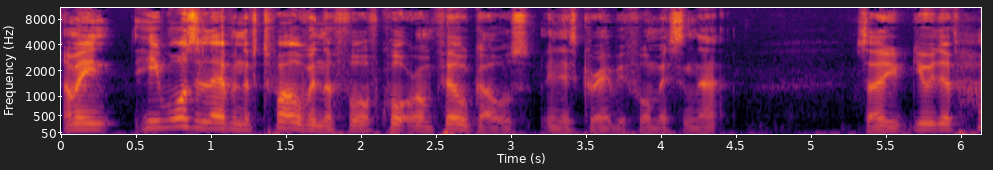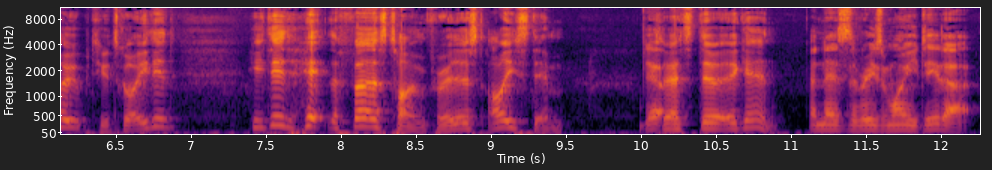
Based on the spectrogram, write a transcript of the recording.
I mean, he was 11 of 12 in the fourth quarter on field goals in his career before missing that. So you would have hoped he'd got. He did. He did hit the first time through. It just iced him. Yep. So he had to do it again. And there's the reason why you do that.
